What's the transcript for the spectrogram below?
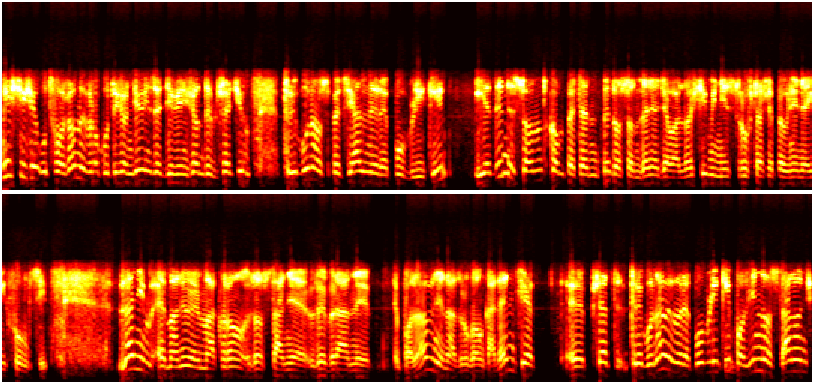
mieści się utworzony w roku 1993 Trybunał Specjalny Republiki, jedyny sąd kompetentny do sądzenia działalności ministrów w czasie pełnienia ich funkcji. Zanim Emmanuel Macron zostanie wybrany ponownie na drugą kadencję, e, przed Trybunałem Republiki powinno stanąć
